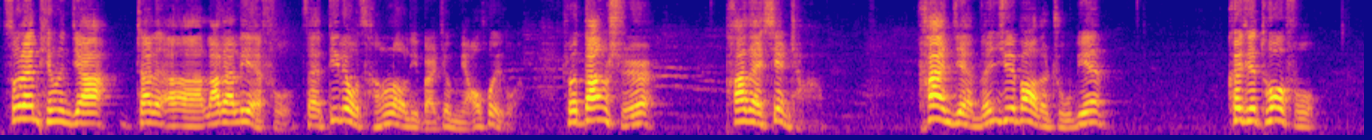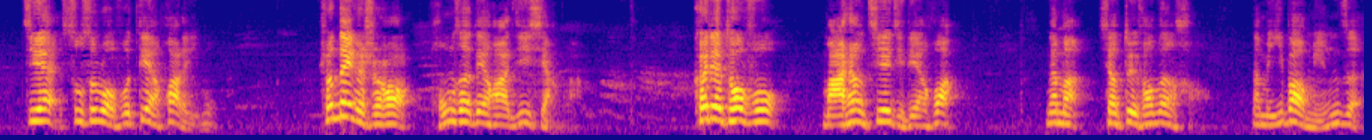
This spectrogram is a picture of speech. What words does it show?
苏联评论家扎列呃拉扎列夫在第六层楼里边就描绘过，说当时他在现场看见《文学报》的主编科切托夫接苏斯洛夫电话的一幕，说那个时候红色电话机响了，科切托夫马上接起电话，那么向对方问好，那么一报名字，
